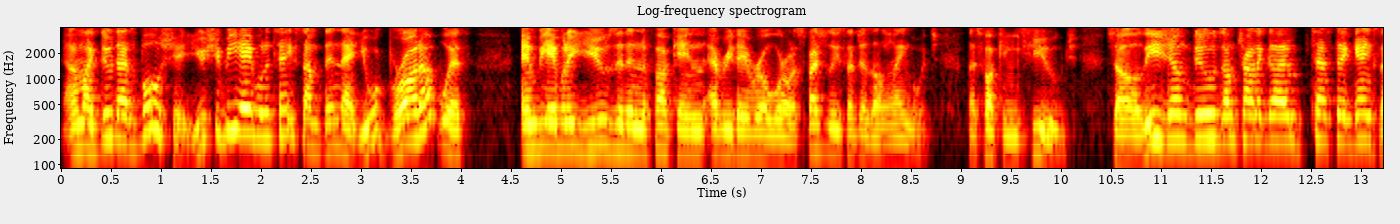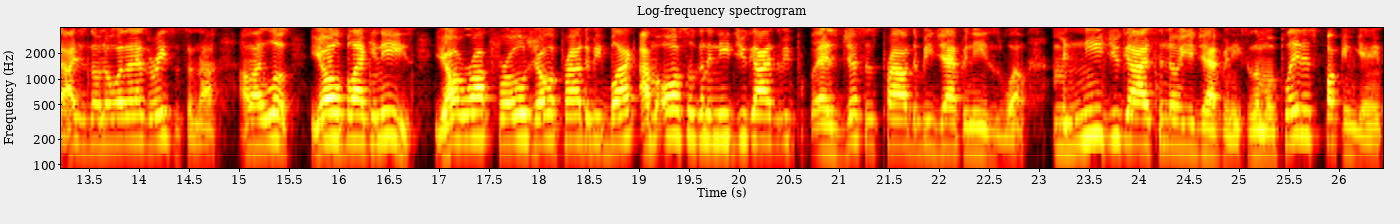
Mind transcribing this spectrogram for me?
And I'm like, dude, that's bullshit. You should be able to take something that you were brought up with and be able to use it in the fucking everyday real world, especially such as a language. That's fucking huge. So these young dudes, I'm trying to go and test their gangster. I just don't know whether that's racist or not. I'm like, look, y'all Blackanese. Y'all rock fros. Y'all are proud to be black. I'm also gonna need you guys to be as just as proud to be Japanese as well. I'm gonna need you guys to know you're Japanese. Cause I'm gonna play this fucking game.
